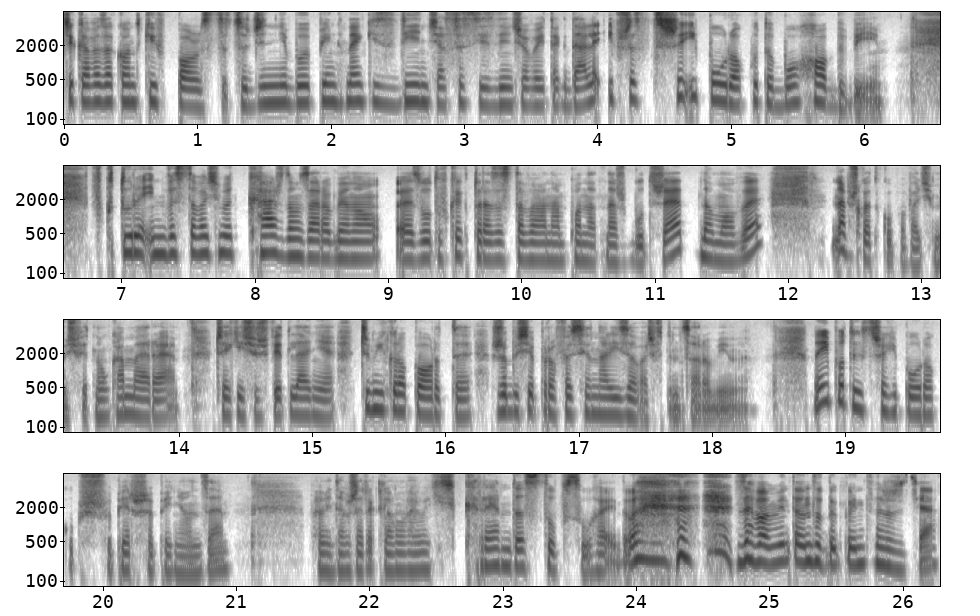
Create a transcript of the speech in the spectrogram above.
ciekawe zakątki w Polsce. Codziennie były piękne jakieś zdjęcia, sesje zdjęciowe i tak dalej. I przez 3,5 roku to było hobby, w które inwestowaliśmy każdą zarobioną e, złotówkę, która zostawała nam ponad nasz budżet domowy. Na przykład kupowaliśmy świetną kamerę, czy jakieś oświetlenie, czy mikroporty, żeby się profesjonalizować w tym, co robimy. No i po tych 3,5 roku przyszły pierwsze pieniądze. Pamiętam, że reklamowałem jakiś krem do stóp, słuchaj. No. Zapamiętam to do końca życia.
